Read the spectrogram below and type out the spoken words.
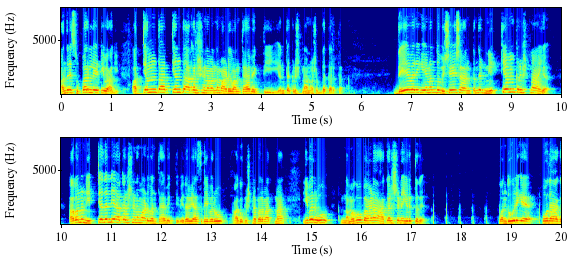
ಅಂದರೆ ಸುಪರ್ಲೇಟಿವ್ ಆಗಿ ಅತ್ಯಂತ ಅತ್ಯಂತ ಆಕರ್ಷಣವನ್ನು ಮಾಡುವಂತಹ ವ್ಯಕ್ತಿ ಅಂತ ಕೃಷ್ಣ ಅನ್ನೋ ಶಬ್ದಕ್ಕೆ ಅರ್ಥ ದೇವರಿಗೆ ಏನೊಂದು ವಿಶೇಷ ಅಂತಂದ್ರೆ ನಿತ್ಯಂ ಕೃಷ್ಣಾಯ. ಅವನು ನಿತ್ಯದಲ್ಲಿ ಆಕರ್ಷಣ ಮಾಡುವಂತಹ ವ್ಯಕ್ತಿ. ವೇದವ್ಯಾಸ ದೇವರು ಹಾಗೂ ಕೃಷ್ಣ ಪರಮಾತ್ಮ, ಇವರು ನಮಗೂ ಬಹಳ ಆಕರ್ಷಣೆ ಇರುತ್ತದೆ. ಒಂದು ಊರಿಗೆ ಹೋದಾಗ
